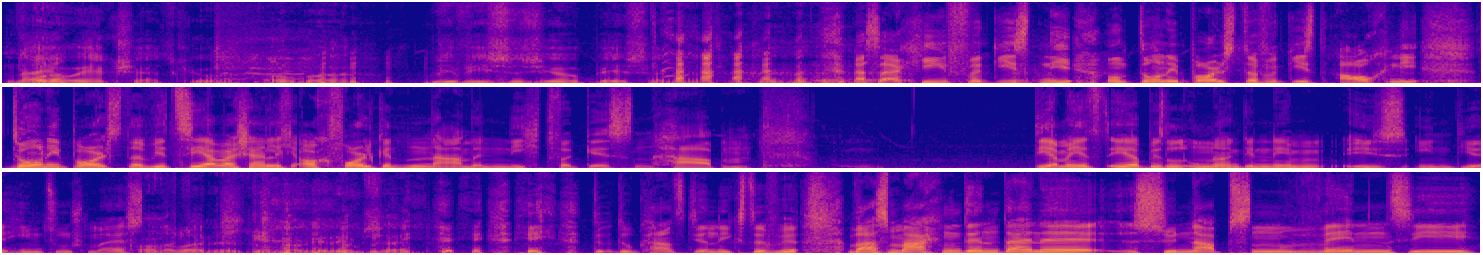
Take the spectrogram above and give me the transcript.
Nein, oder? ja, eh gescheit, klar. Aber wir wissen es ja besser. das Archiv vergisst nie und Toni Polster vergisst auch nie. Toni Polster wird sehr wahrscheinlich auch folgenden Namen nicht vergessen haben der mir jetzt eher ein bisschen unangenehm ist, in dir hinzuschmeißen. Aber nicht unangenehm sein. du, du kannst ja nichts dafür. Was machen denn deine Synapsen, wenn sie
